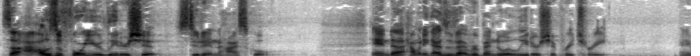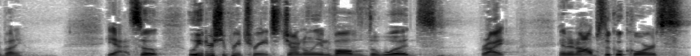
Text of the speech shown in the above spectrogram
So I was a four year leadership student in high school. And uh, how many of you guys have ever been to a leadership retreat? Anybody? Yeah, so leadership retreats generally involve the woods, right? And an obstacle course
